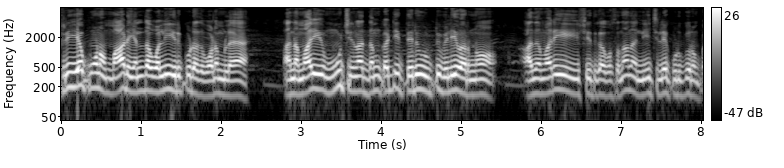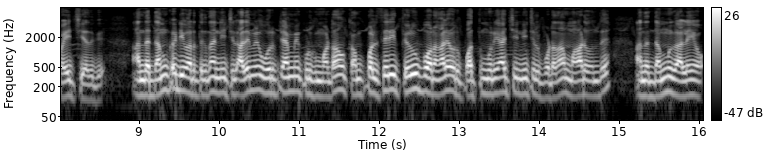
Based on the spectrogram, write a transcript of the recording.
ஃப்ரீயாக போனோம். மாடு எந்த வலியும் இருக்கக்கூடாது உடம்புல. அந்த மாதிரி மூச்சு நல்லா தம் கட்டி தெரு விட்டு வெளியே வரணும். அந்த மாதிரி விஷயத்துக்காக தான் அந்த நீச்சலே கொடுக்குறோம் பயிற்சி அதுக்கு. அந்த டம் கட்டி வரதுக்கு தான் நீச்சல். அதே மாதிரி ஒரு டைமே கொடுக்க மாட்டோம். கம்பல்சரி தெரு போகிறனாலே ஒரு பத்து முறையாச்சும் நீச்சல் போட்டால் தான் மாடு வந்து அந்த தம்முக்கு அலையும்.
